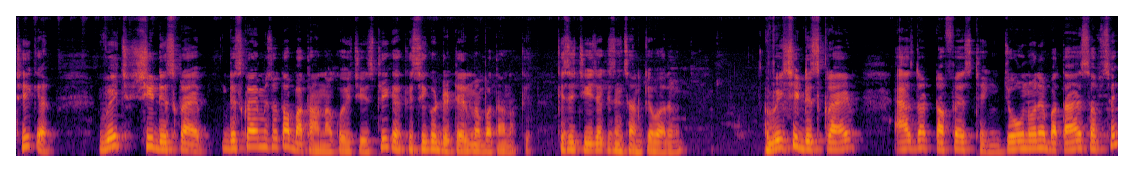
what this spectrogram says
ठीक है? Which she describe describe means होता बताना कोई चीज़ ठीक है? किसी को डिटेल में बताना कि, किसी चीज़ या किसी इंसान के बारे में। Which she describe as the toughest thing जो उन्होंने बताया सबसे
